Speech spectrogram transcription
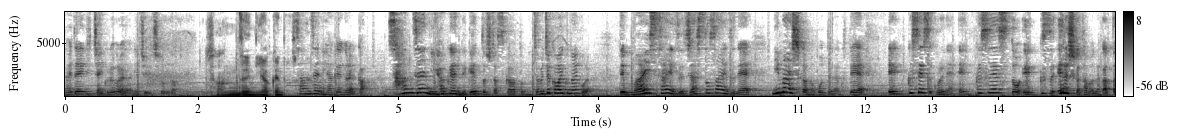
大体りっちゃんいくらぐらいだ？21ドルだと。3200円だ3200円ぐらいか3200円でゲットしたスカートめちゃめちゃ可愛くない？これ。でマイサイズジャストサイズで2枚しか残ってなくて XS これね XS と XL しか多分なかった。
